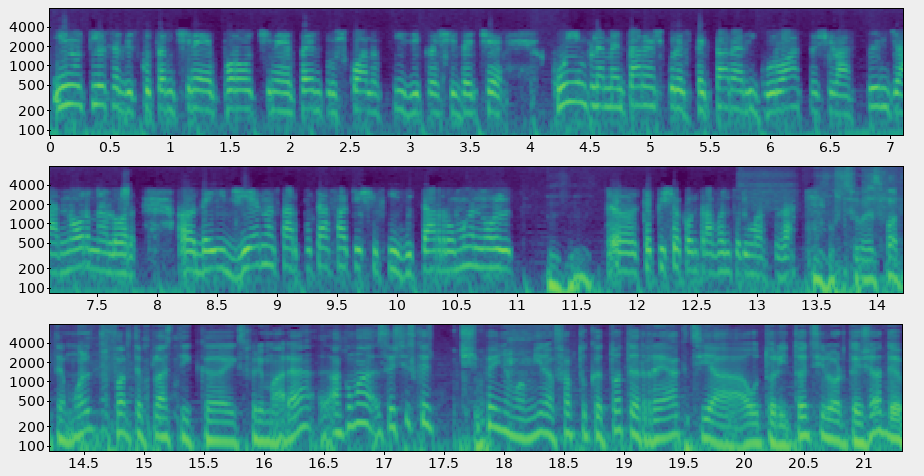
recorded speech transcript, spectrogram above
Inutil să discutăm cine e pro, cine e pentru școală fizică și de ce. Cu implementarea și cu respectarea riguroasă și la stângea normelor uh, de igienă s-ar putea face și fizic, dar românul uh, se pișe contra vântului, mă scuzați. Mulțumesc foarte mult, foarte plastic uh, exprimarea. Acum, să știți că și pe mine mă miră faptul că toată reacția autorităților deja de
